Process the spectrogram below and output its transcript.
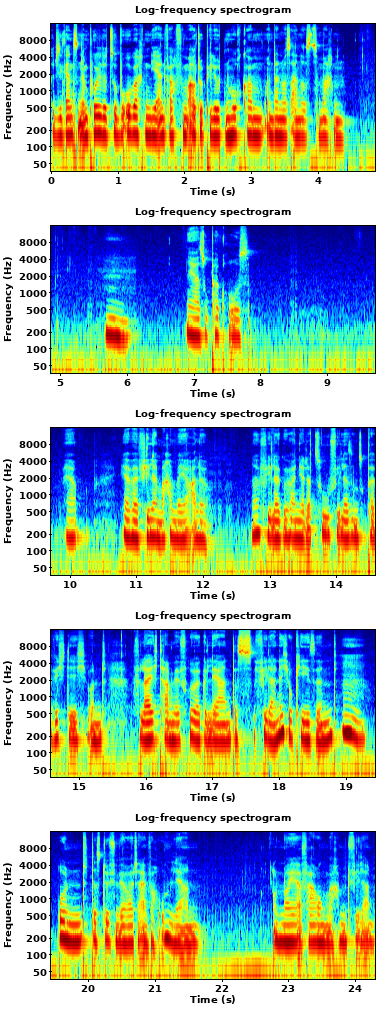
so diese ganzen Impulse zu beobachten, die einfach vom Autopiloten hochkommen und dann was anderes zu machen. Hm. Ja, super groß. Ja. Ja, weil Fehler machen wir ja alle. Ne? Fehler gehören ja dazu, Fehler sind super wichtig und vielleicht haben wir früher gelernt, dass Fehler nicht okay sind hm. und das dürfen wir heute einfach umlernen und neue Erfahrungen machen mit Fehlern.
